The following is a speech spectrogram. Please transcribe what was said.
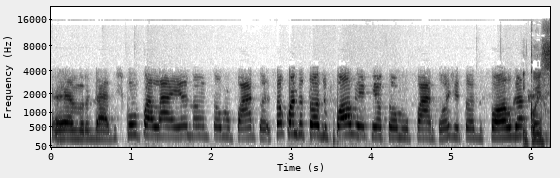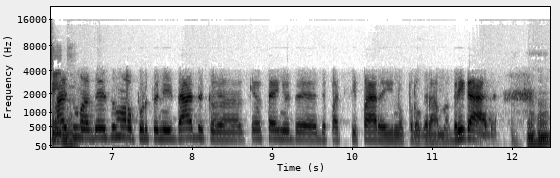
É verdade. Desculpa lá, eu não tomo parto. Só quando estou de folga é que eu tomo parto. Hoje estou de folga. E coincide. Mais uma vez, uma oportunidade que, que eu tenho de, de participar aí no programa. Obrigada. Uhum.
